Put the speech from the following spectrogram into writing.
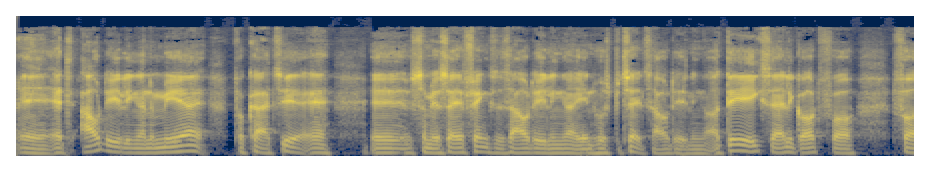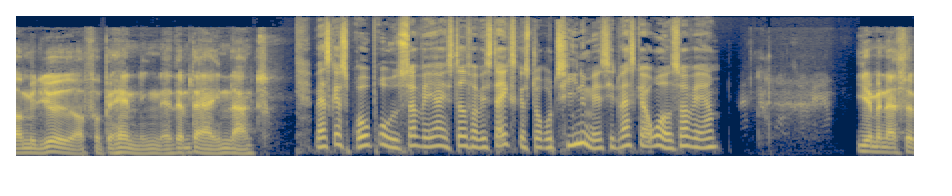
øh, at afdelingerne mere på karakter af, øh, som jeg sagde, fængselsafdelinger end hospitalsafdelinger. Og det er ikke særlig godt for, for miljøet og for behandlingen af dem, der er indlagt. Hvad skal sprogbruget så være i stedet for, hvis der ikke skal stå rutinemæssigt? Hvad skal ordet så være? Jamen altså,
